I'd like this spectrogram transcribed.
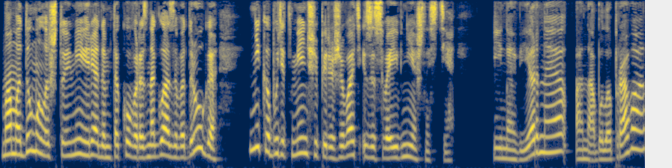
Мама думала, что, имея рядом такого разноглазого друга, Ника будет меньше переживать из-за своей внешности. И, наверное, она была права.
